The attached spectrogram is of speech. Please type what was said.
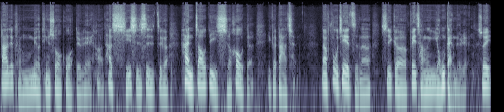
大家就可能没有听说过，对不对？哈，他其实是这个汉昭帝时候的一个大臣。那傅介子呢，是一个非常勇敢的人，所以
